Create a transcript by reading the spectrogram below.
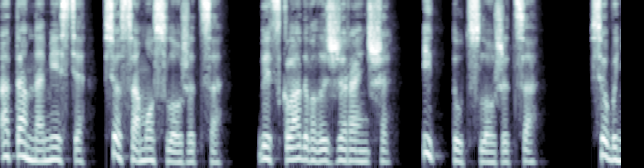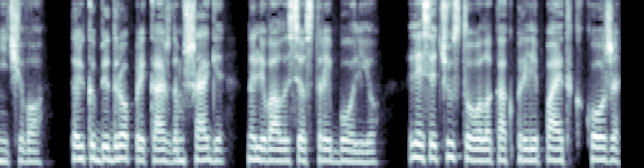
а там на месте все само сложится. Ведь складывалось же раньше, и тут сложится. Все бы ничего, только бедро при каждом шаге наливалось острой болью — Леся чувствовала, как прилипает к коже,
